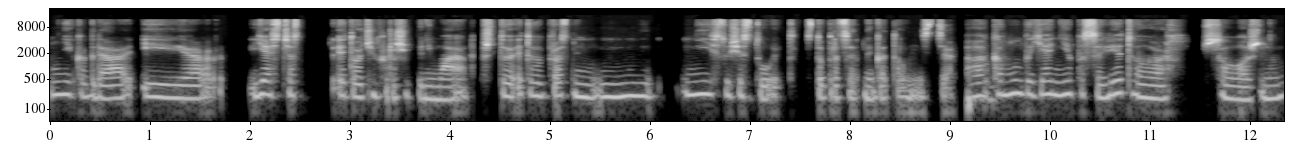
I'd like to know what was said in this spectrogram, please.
никогда. И я сейчас это очень хорошо понимаю, что этого просто не существует стопроцентной готовности. А кому бы я не посоветовала, сложно.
